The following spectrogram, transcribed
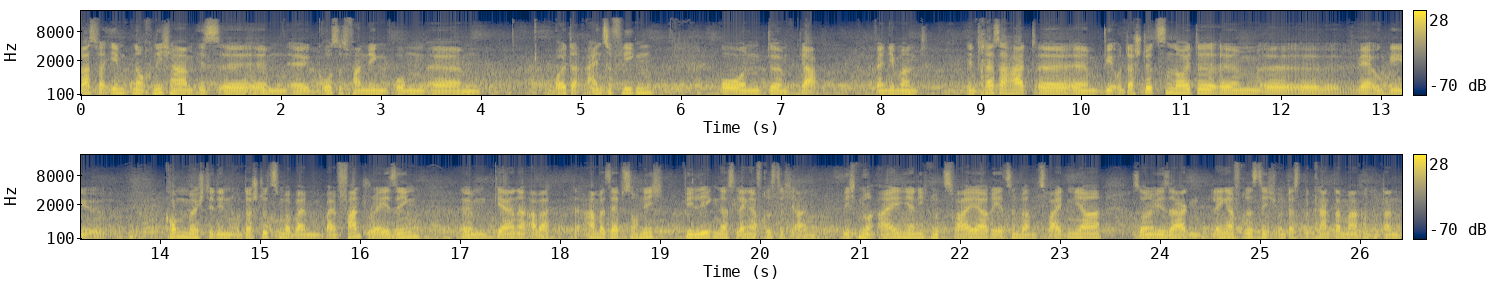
Was wir eben noch nicht haben, ist äh, ähm, äh, großes Funding, um ähm, Leute reinzufliegen. Und ähm, ja, wenn jemand Interesse hat, äh, äh, wir unterstützen Leute, ähm, äh, wer irgendwie kommen möchte, den unterstützen wir beim, beim Fundraising ähm, gerne, aber da haben wir selbst noch nicht. Wir legen das längerfristig an. Nicht nur ein Jahr, nicht nur zwei Jahre, jetzt sind wir im zweiten Jahr, sondern wir sagen längerfristig und das bekannter machen und dann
